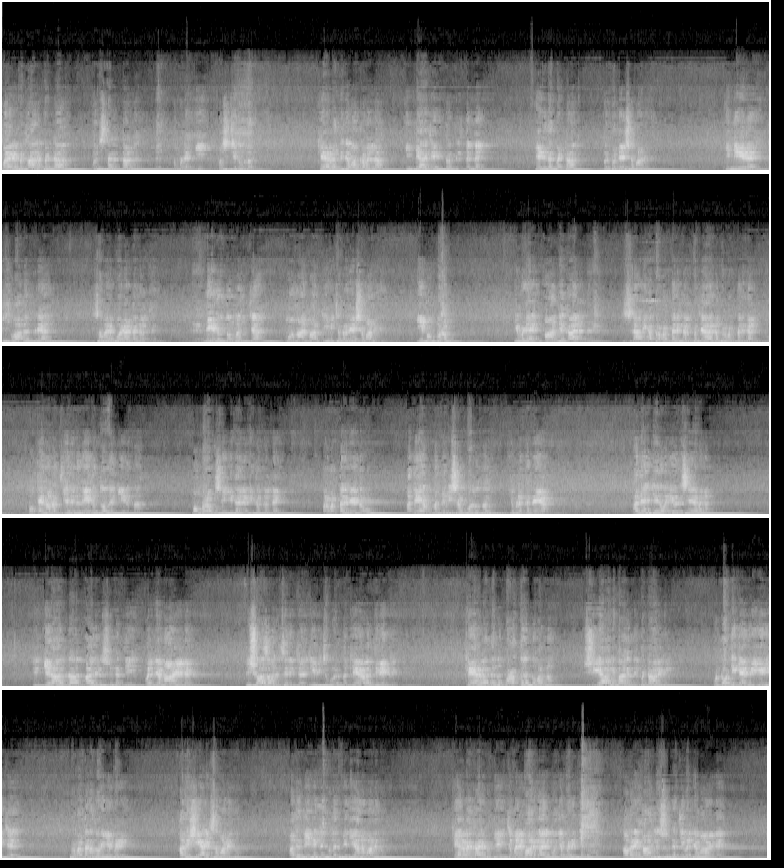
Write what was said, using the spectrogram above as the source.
വളരെ പ്രധാനപ്പെട്ട ഒരു സ്ഥലത്താണ് നമ്മുടെ ഈ മസ്ജിദ് ഉള്ളത് കേരളത്തിന്റെ മാത്രമല്ല ഇന്ത്യ ചരിത്രത്തിൽ തന്നെ എഴുതപ്പെട്ട ഒരു പ്രദേശമാണിത്. ഇന്ത്യയുടെ സ്വാതന്ത്ര്യ സമര പോരാട്ടങ്ങൾക്ക് നേതൃത്വം വഹിച്ച മഹാന്മാർ ജീവിച്ച പ്രദേശമാണിത്. ഈ മമ്പുറം. ഇവിടെ ആദ്യകാലത്ത് ഇസ്ലാമിക പ്രവർത്തനങ്ങൾ പ്രചാരണ പ്രവർത്തനങ്ങൾ ഒക്കെ നടത്തിയതിന് നേതൃത്വം നൽകിയിരുന്ന മമ്പുറം സയ്യിദ് അലവി തങ്ങളുടെ പ്രവർത്തന കേന്ദ്രവും അദ്ദേഹം അന്ത്യവിശ്രം കൊള്ളുന്നതും ഇവിടെ തന്നെയാണ്. അദ്ദേഹം ചെയ്ത വലിയൊരു സേവനം യഥാർത്ഥ അഹിൽസുന്നത്തി വൽ ജമായയുടെ വിശ്വാസം അനുസരിച്ച് ജീവിച്ചു പോരുന്ന കേരളത്തിലേക്ക് കേരളത്തിന് പുറത്തു നിന്ന് വന്ന ഷിയ വിഭാഗത്തിൽപ്പെട്ട ആളുകൾ കൊണ്ടോട്ടി കേന്ദ്രീകരിച്ച് പ്രവർത്തനം തുടങ്ങിയപ്പോഴേ അത് ഷിയായിസമാണെന്നും അത് ദീനിൽ നിന്നുള്ളൊരു വ്യതിയാനമാണെന്നും കേരളക്കാരെ പ്രത്യേകിച്ച് മലബാറുകാരെ ബോധ്യപ്പെടുത്തി. അവരെ അഹ്ലുസുന്നത്തി വൽ ജമാഅയുടെ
